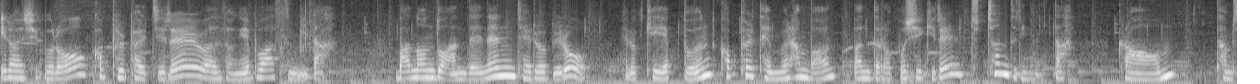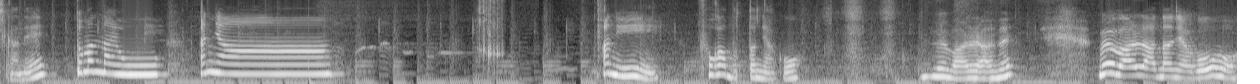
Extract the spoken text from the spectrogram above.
이런 식으로 커플 팔찌를 완성해 보았습니다. 만 원도 안 되는 재료비로 이렇게 예쁜 커플템을 한번 만들어 보시기를 추천드립니다. 그럼 다음 시간에 또 만나요. 안녕. 아니 소감 어떠냐고? 왜 말을 안 해? 왜 말을 안 하냐고?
